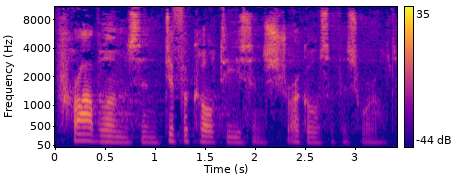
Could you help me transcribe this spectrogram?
problems and difficulties and struggles of this world.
